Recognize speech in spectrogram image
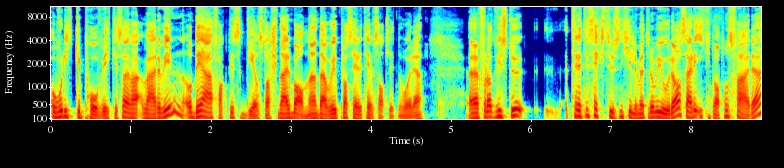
og hvor det ikke påvirkes av vær og vind. Og det er faktisk geostasjonær bane, der hvor vi plasserer TV-satellittene våre. Eh, For hvis du 36 000 km over jorda, så er det ikke noe atmosfære.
